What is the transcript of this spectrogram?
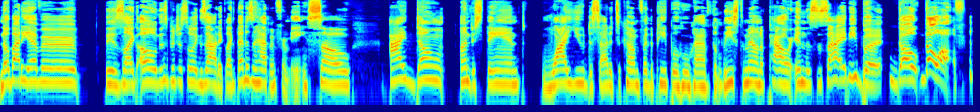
Nobody ever is like, oh, this bitch is so exotic. Like, that doesn't happen for me. So I don't understand why you decided to come for the people who have the least amount of power in the society, but go, go off.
